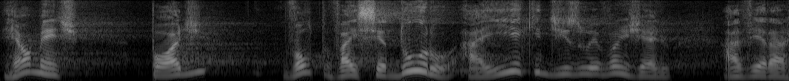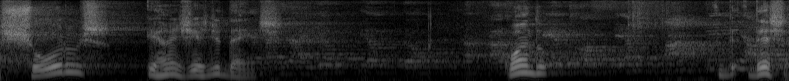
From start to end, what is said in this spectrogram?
Realmente, pode, vai ser duro, aí é que diz o Evangelho: haverá choros e ranger de dentes. Quando. Deixa.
